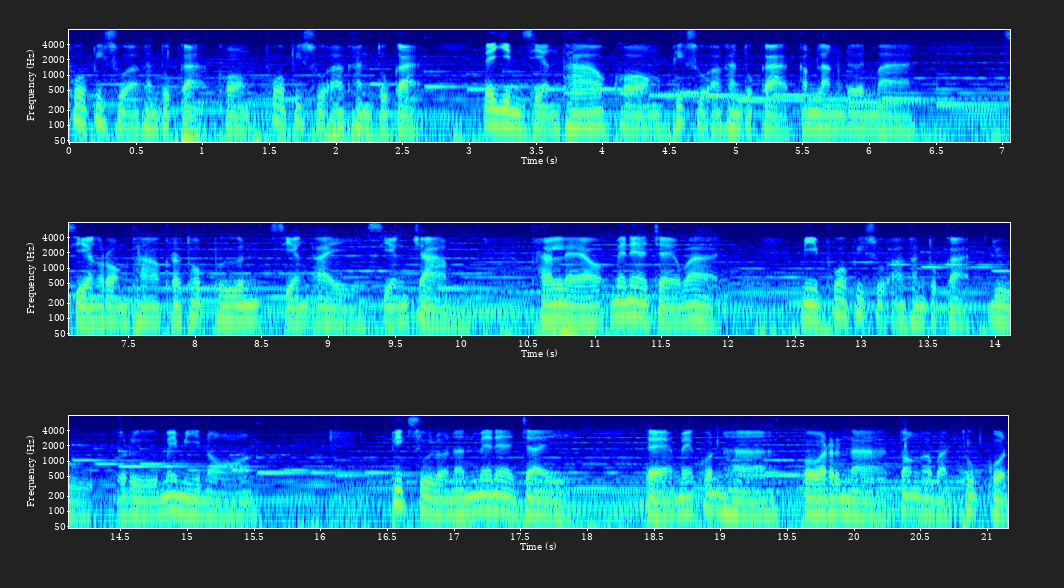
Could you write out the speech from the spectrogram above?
พวกภิกษุอาคันตุกะของพวกภิกษุอาคันตุกะ ได้ยินเสียงเท้าของภิกษุอาคันตุกะกำลังเดินมา เสียงรองเท้ากระทบพื้น เสียงไอ เสียงจาม ครั้นแล้วไม่แน่ใจว่ามีพวกภิกษุอาคันตุกะอยู่หรือไม่มีหนอ ภิกษุเหล่านั้นไม่แน่ใจ แต่ไม่ค้นหาปวารณาต้องอบัตทุกกฎ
